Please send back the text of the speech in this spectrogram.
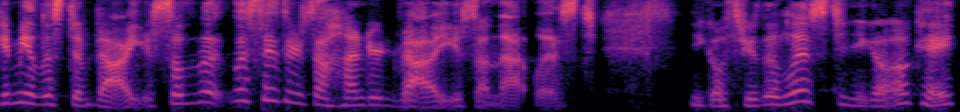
Give me a list of values. So let's say there's a hundred values on that list. You go through the list and you go okay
